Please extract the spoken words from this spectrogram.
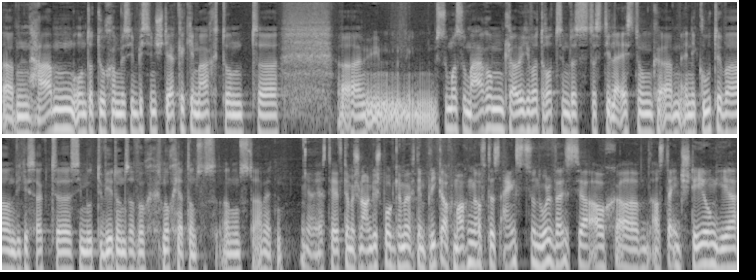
ähm, haben. Und dadurch haben wir sie ein bisschen stärker gemacht. Und äh, äh, summa summarum glaube ich aber trotzdem, dass, dass die Leistung ähm, eine gute war. Und wie gesagt, äh, sie motiviert uns einfach noch härter an uns, an uns zu arbeiten. Ja, erste Hälfte haben wir schon angesprochen. Können wir auf den Blick auch machen auf das 1 zu 0, weil es ja auch äh, aus der Entstehung her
